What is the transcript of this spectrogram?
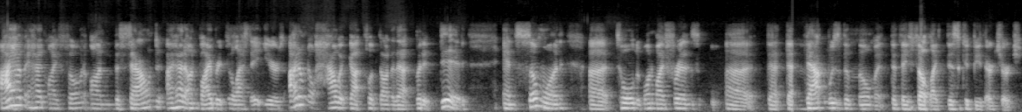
I haven't had my phone on the sound. I've had it on vibrate for the last eight years. I don't know how it got flipped onto that, but it did. And someone uh, told one of my friends uh, that that that was the moment that they felt like this could be their church.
